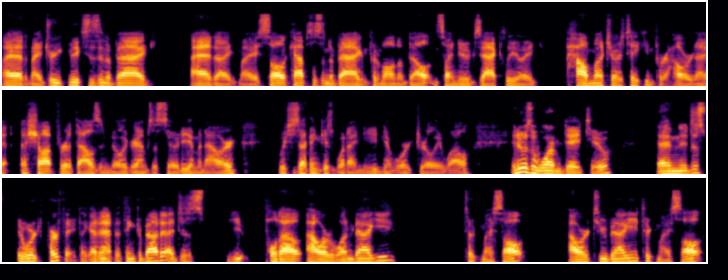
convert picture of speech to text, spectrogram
i had my drink mixes in a bag i had like my salt capsules in a bag and put them all in a belt and so i knew exactly like how much I was taking per hour. And a shot for a thousand milligrams of sodium an hour, which is I think is what I need, and it worked really well. And it was a warm day too, and it just it worked perfect. Like I didn't have to think about it. I just you, pulled out hour one baggie, took my salt. Hour two baggie, took my salt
